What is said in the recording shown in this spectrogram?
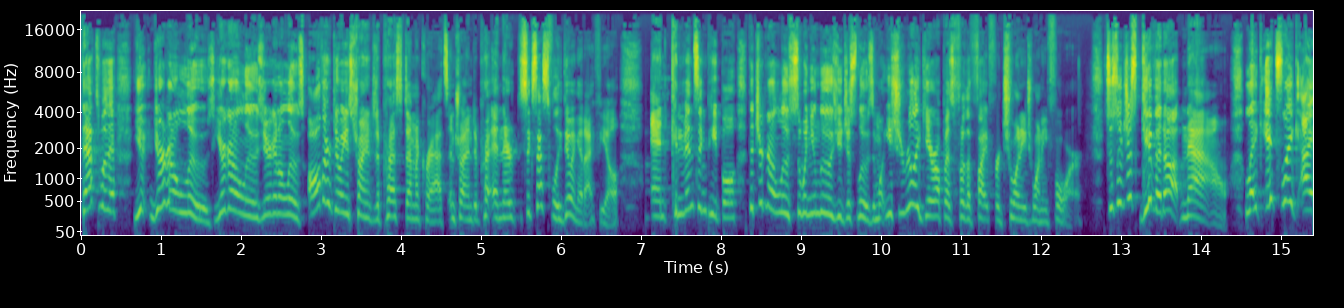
That's what you, you're going to lose. You're going to lose. You're going to lose. All they're doing is trying to depress Democrats and trying to, depre- and they're successfully doing it. I feel, and convincing people that you're going to lose. So when you lose, you just lose. And what you should really gear up is for the fight for 2024. So so just give it up now. Like it's like I,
